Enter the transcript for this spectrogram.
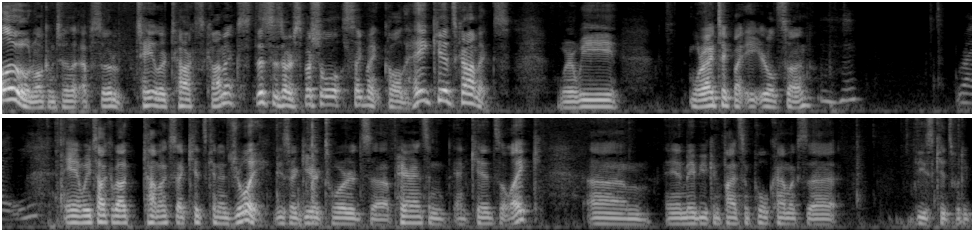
Hello and welcome to another episode of Taylor Talks Comics. This is our special segment called Hey Kids Comics, where we where I take my 8-year-old son Riley. and we talk about comics that kids can enjoy. These are geared towards uh, parents and, and kids alike. Um, and maybe you can find some cool comics that these kids would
